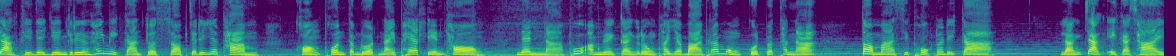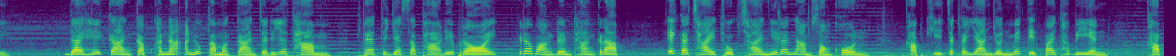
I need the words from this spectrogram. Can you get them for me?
จากที่ได้ยืนเรียงให้มีการตรวจสอบจริยธรรม ของพลตำรวจนายแพทย์เหรียญทอง แน่นหนาผู้อำนวยการโรงพยาบาลพระมงกุฎวัฒนะ ต่อมา 16 นาฬิกา หลังจากเอกชัย ได้ให้การกับคณะอนุกรรมการจริยธรรม แพทยสภาเรียบร้อย ระหว่างเดินทางกลับ เอกชัยถูกชายนิรนามสองคน ขับขี่จักรยานยนต์ไม่ติดป้ายทะเบียน ขับ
